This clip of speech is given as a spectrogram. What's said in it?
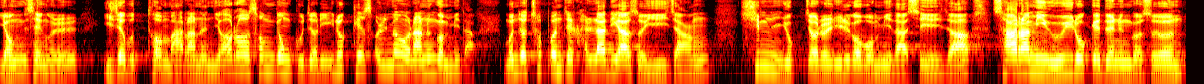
영생을 이제부터 말하는 여러 성경 구절이 이렇게 설명을 하는 겁니다. 먼저 첫 번째 갈라디아서 2장 16절을 읽어봅니다. 시작. 사람이 의롭게 되는 것은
